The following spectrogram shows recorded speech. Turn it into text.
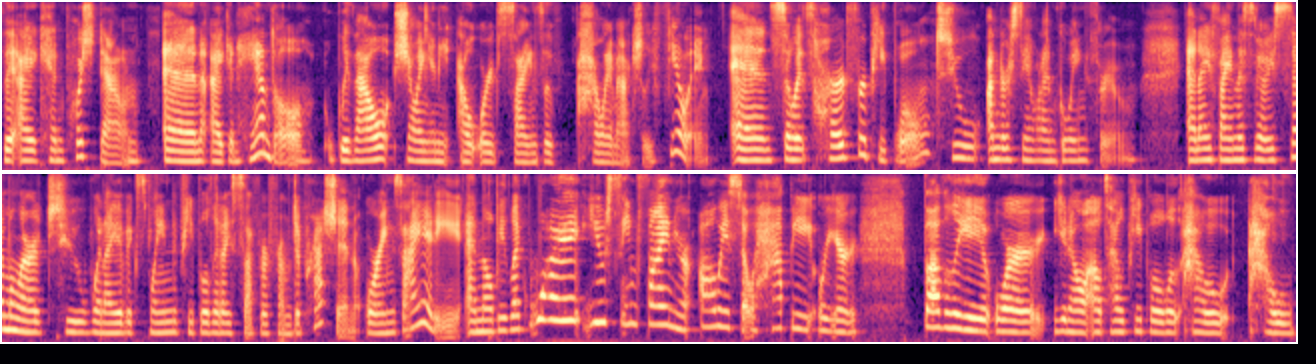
that I can push down and I can handle without showing any outward signs of how I'm actually feeling. And so it's hard for people to understand what I'm going through. And I find this very similar to when I have explained to people that I suffer from depression or anxiety. And they'll be like, What? You seem fine. You're always so happy, or you're bubbly or you know i'll tell people how how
